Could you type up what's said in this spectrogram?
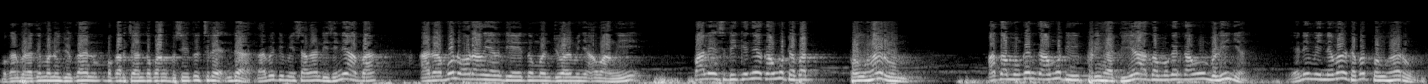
Bukan berarti menunjukkan pekerjaan tukang besi itu jelek, enggak. Tapi dimisalkan di sini apa? Adapun orang yang dia itu menjual minyak wangi, paling sedikitnya kamu dapat bau harum, atau mungkin kamu diberi hadiah, atau mungkin kamu belinya. Ini minimal dapat bau harum.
